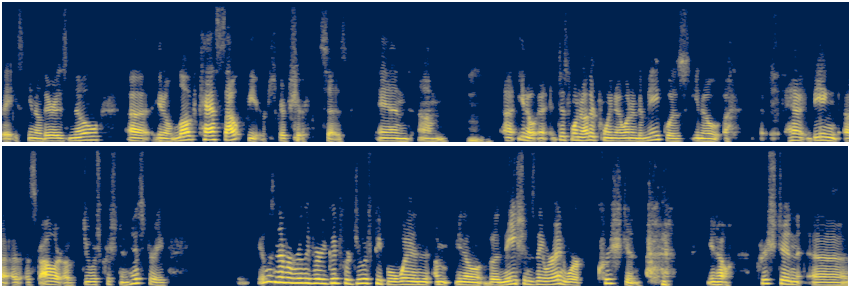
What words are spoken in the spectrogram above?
based you know there is no uh, you know love casts out fear scripture says. And um, Mhm. uh, you know, uh, just one other point I wanted to make was, you know, uh, ha- being a, a scholar of Jewish Christian history, it was never really very good for Jewish people when, um, you know, the nations they were in were Christian, you know, Christian, uh,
